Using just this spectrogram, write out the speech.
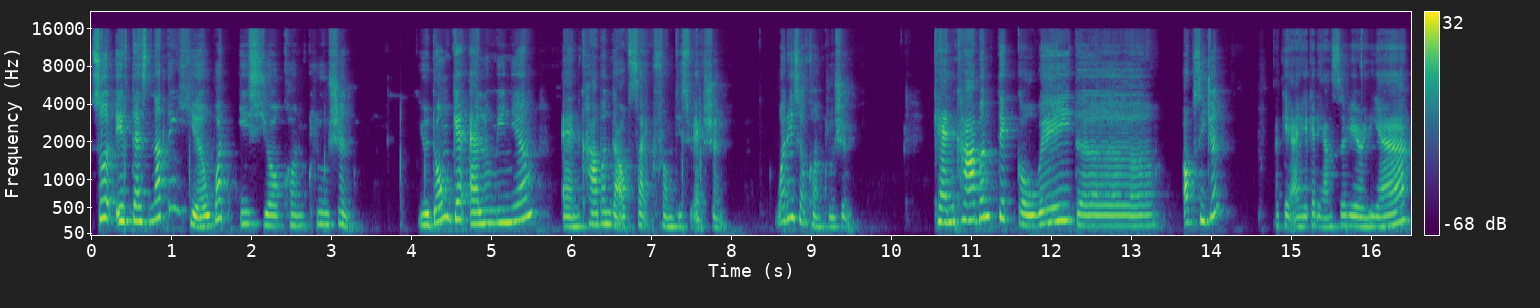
So if there's nothing here, what is your conclusion? You don't get aluminium and carbon dioxide from this reaction. What is your conclusion? Can carbon take away the oxygen? Okay, I get the answer here. Yeah.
